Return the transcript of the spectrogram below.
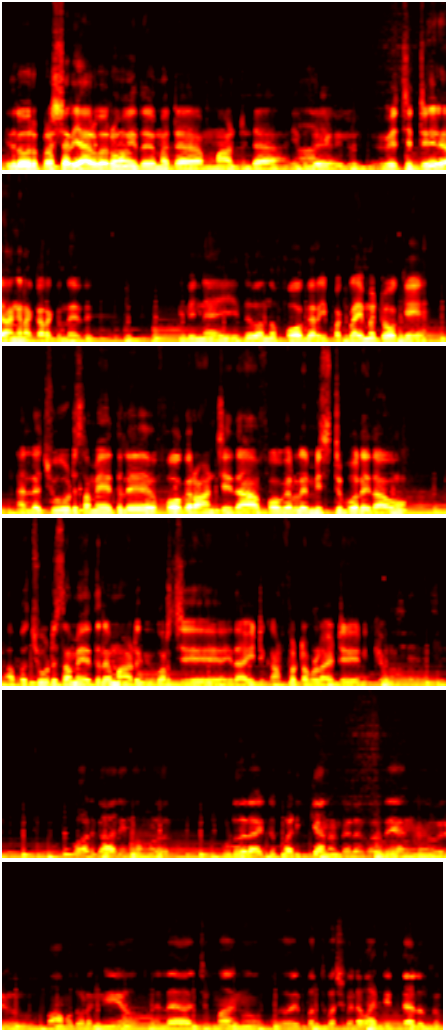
ഇതിൽ ഒരു പ്രഷർ എയർ വരും ഇത് മറ്റേ മാട്ടിൻ്റെ ഇതിൽ വെച്ചിട്ട് അങ്ങനെ കറക്കുന്ന ഇത് പിന്നെ ഇത് വന്ന് ഫോഗർ ഇപ്പം ക്ലൈമറ്റ് ഓക്കെ നല്ല ചൂട് സമയത്തിൽ ഫോഗർ ഓൺ ചെയ്താൽ ഫോഗറിൽ മിസ്റ്റ് പോലെ ഇതാവും അപ്പോൾ ചൂട് സമയത്തിൽ മാടിക്ക് കുറച്ച് ഇതായിട്ട് കംഫർട്ടബിൾ ആയിട്ട് നിൽക്കും ശരി, ശരി. ഒരുപാട് കാര്യങ്ങൾ നമ്മൾ കൂടുതലായിട്ട് പഠിക്കാനുണ്ട് അല്ലെ വെറുതെ അങ്ങ് ഒരു ഫാം തുടങ്ങുകയോ അല്ല ചുമ്മാ അങ്ങ് ഒരു പത്ത് പശുവിനെ വാങ്ങിച്ചിട്ടാലൊന്നും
